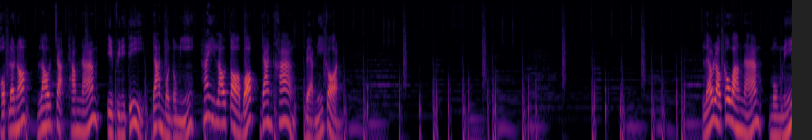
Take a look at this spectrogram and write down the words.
ครบแล้วเนาะเราจะทำน้ำ Infinity ด้านบนตรงนี้ ให้เราต่อบล็อกด้านข้างแบบนี้ก่อนแล้วเราก็วางน้ำมุมนี้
